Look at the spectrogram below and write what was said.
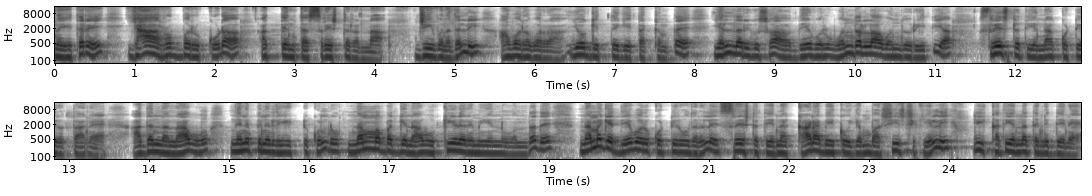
ಸ್ನೇಹಿತರೆ, ಯಾರೊಬ್ಬರು ಕೂಡ ಅತ್ಯಂತ ಶ್ರೇಷ್ಠರಲ್ಲ. ಜೀವನದಲ್ಲಿ ಅವರವರ ಯೋಗ್ಯತೆಗೆ ತಕ್ಕಂತೆ ಎಲ್ಲರಿಗೂ ಸಹ ದೇವರು ಒಂದಲ್ಲ ಒಂದು ರೀತಿಯ ಶ್ರೇಷ್ಠತೆಯನ್ನು ಕೊಟ್ಟಿರುತ್ತಾನೆ. ಅದನ್ನು ನಾವು ನೆನಪಿನಲ್ಲಿ ಇಟ್ಟುಕೊಂಡು ನಮ್ಮ ಬಗ್ಗೆ ನಾವು ಕೀಳರಿಮೆಯನ್ನು ಹೊಂದದೆ ನಮಗೆ ದೇವರು ಕೊಟ್ಟಿರುವುದರಲ್ಲಿ ಶ್ರೇಷ್ಠತೆಯನ್ನು ಕಾಣಬೇಕು ಎಂಬ ಶೀರ್ಷಿಕೆಯಲ್ಲಿ ಈ ಕಥೆಯನ್ನು ತಂದಿದ್ದೇನೆ.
